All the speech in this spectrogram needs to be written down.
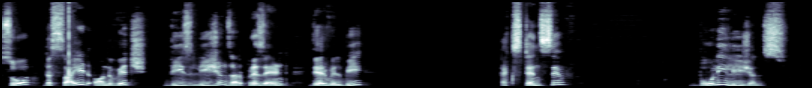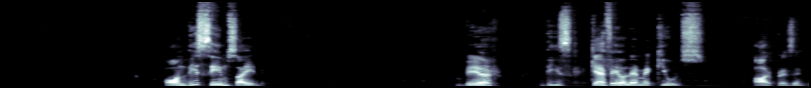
So, the side on which these lesions are present, there will be extensive bony lesions on the same side where these lait macules are present.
